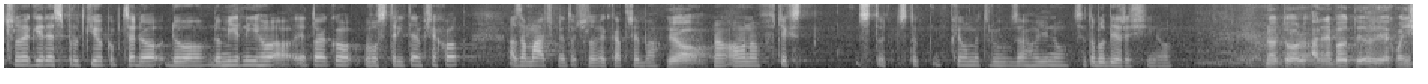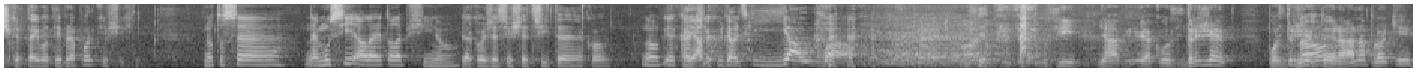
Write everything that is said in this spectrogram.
člověk jede z prudkého kopce do, do, do mírného a je to jako ostrý ten přechod a zamáčkne to člověka třeba. Jo. No a ono v těch 100, 100 km za hodinu se to blbě řeší, no. No to, a nebo ty, jak oni škrtají o ty praporky všichni. No to se nemusí, ale je to lepší, no. Jako, že si šetříte, jako... no je A kratší. já bych udělal vždycky jauba. Se musí nějak jako zdržet, pozdržet, No. to je rána proti.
